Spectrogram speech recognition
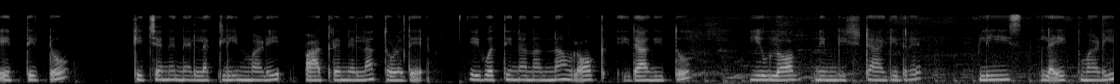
ಎತ್ತಿಟ್ಟು ಕಿಚನನ್ನೆಲ್ಲ ಕ್ಲೀನ್ ಮಾಡಿ ಪಾತ್ರೆನೆಲ್ಲ ತೊಳೆದೆ. ಇವತ್ತಿನ ನನ್ನ ವ್ಲಾಗ್ ಇದಾಗಿತ್ತು. ಈ ವ್ಲಾಗ್ ನಿಮ್ಗೆ ಇಷ್ಟ ಆಗಿದರೆ ಪ್ಲೀಸ್ ಲೈಕ್ ಮಾಡಿ,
